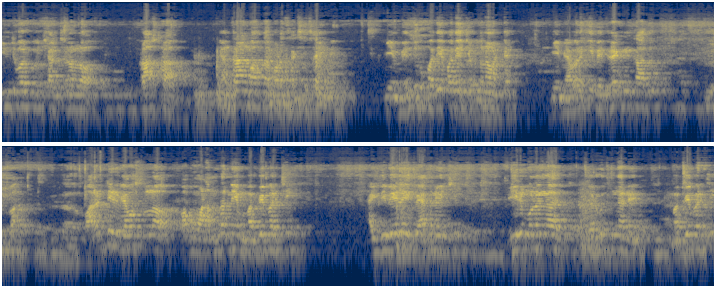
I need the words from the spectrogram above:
ఇంటి వరకు చేర్చడంలో రాష్ట్ర యంత్రాంగం అంతా కూడా సక్సెస్ అయింది. మేము ఎందుకు పదే పదే చెప్తున్నామంటే మేము ఎవరికి వ్యతిరేకం కాదు. వాలంటీర్ వ్యవస్థలో పాపం వాళ్ళందరినీ మభ్యపరిచి ఐదు వేల వేతనం ఇచ్చి వీరి మూలంగా జరుగుతుందని మభ్యపరిచి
